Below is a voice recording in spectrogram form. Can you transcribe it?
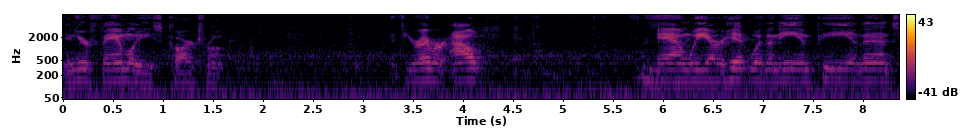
in your family's car trunk. If you're ever out and we are hit with an EMP event,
